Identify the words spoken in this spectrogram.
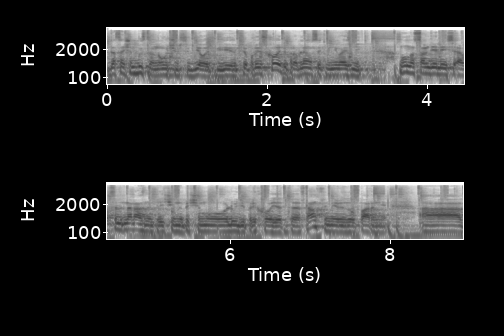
достаточно быстро научимся делать, где это все происходит, и проблем с этим не возникнет. Ну, на самом деле, есть абсолютно разные причины, почему люди приходят э, в танцы, имею в виду парни. А,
